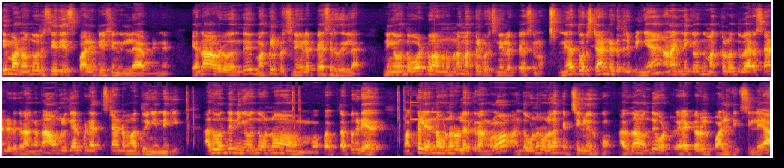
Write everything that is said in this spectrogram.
சீமான் வந்து ஒரு சீரியஸ் பாலிட்டிஷியன் இல்லை அப்படின்னு. ஏன்னா அவர் வந்து மக்கள் பிரச்சனைகளை பேசுறது இல்லை. நீங்கள் வந்து ஓட்டு வாங்கணும்னா மக்கள் பிரச்சனைகளை பேசணும். நேற்று ஒரு ஸ்டாண்ட் எடுத்திருப்பீங்க. ஆனால் இன்னைக்கு வந்து மக்கள் வந்து வேற ஸ்டாண்ட் எடுக்கிறாங்கன்னா அவங்களுக்கு ஏற்ப நேற்று ஸ்டாண்டை மாற்றுவீங்க இன்னைக்கு. அது வந்து நீங்கள் வந்து ஒன்றும் தப்பு கிடையாது. மக்கள் என்ன உணர்வில் இருக்கிறாங்களோ அந்த உணர்வில் தான் கட்சிகள் இருக்கும். அதுதான் வந்து எலக்டரல் பாலிடிக்ஸ் இல்லையா?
